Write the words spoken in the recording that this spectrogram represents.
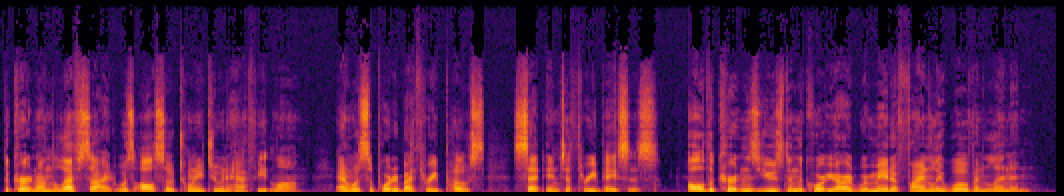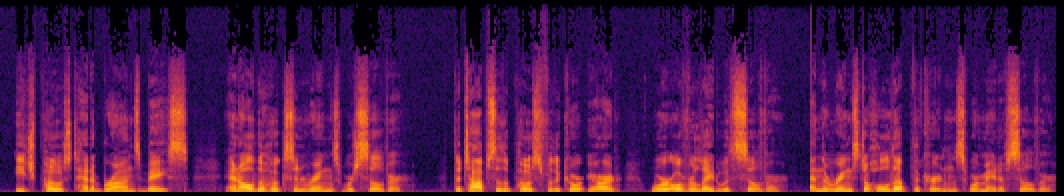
The curtain on the left side was also 22 and a half feet long and was supported by three posts set into three bases. All the curtains used in the courtyard were made of finely woven linen. Each post had a bronze base, and all the hooks and rings were silver. The tops of the posts for the courtyard were overlaid with silver, and the rings to hold up the curtains were made of silver.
